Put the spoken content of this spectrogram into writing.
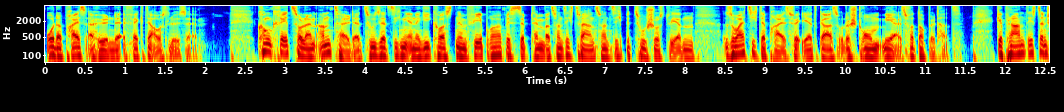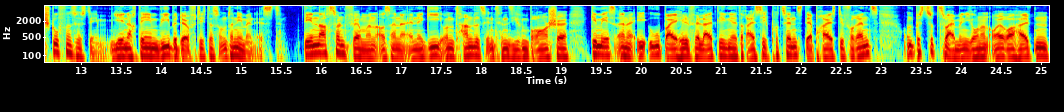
oder preiserhöhende Effekte auslöse. Konkret soll ein Anteil der zusätzlichen Energiekosten im Februar bis September 2022 bezuschusst werden, soweit sich der Preis für Erdgas oder Strom mehr als verdoppelt hat. Geplant ist ein Stufensystem, je nachdem, wie bedürftig das Unternehmen ist. Demnach sollen Firmen aus einer energie- und handelsintensiven Branche gemäß einer EU-Beihilfeleitlinie 30 Prozent der Preisdifferenz und bis zu 2 Millionen Euro erhalten,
